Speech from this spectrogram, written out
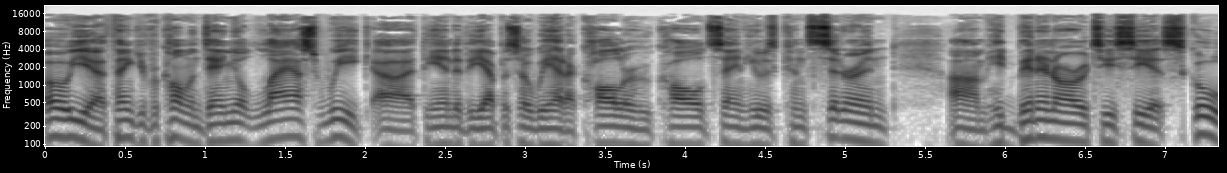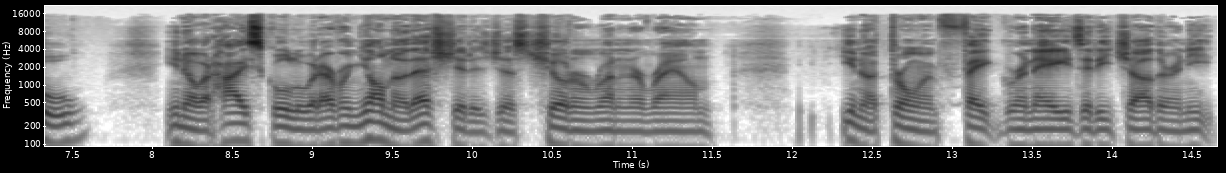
Oh, yeah. Thank you for calling, Daniel. Last week, uh, at the end of the episode, we had a caller who called saying he was considering, um, he'd been in ROTC at school, you know, at high school or whatever. And y'all know that shit is just children running around you know, throwing fake grenades at each other and eat,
